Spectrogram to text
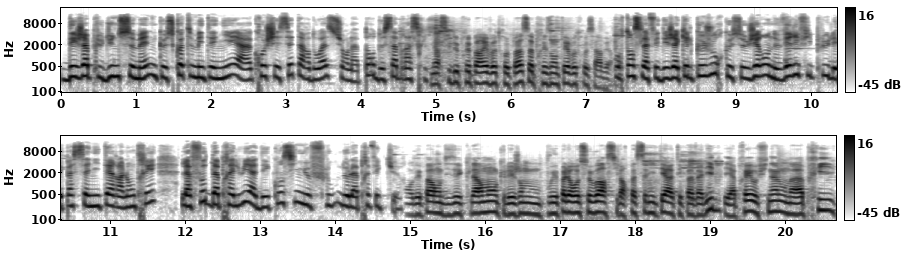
Déjà plus d'une semaine que Scott Métainier a accroché cette ardoise sur la porte de sa brasserie. Merci de préparer votre repas à présenter à votre serveur. Pourtant, cela fait déjà quelques jours que ce gérant ne vérifie plus les passes sanitaires à l'entrée. La faute, d'après lui, à des consignes floues de la préfecture. Au départ, on disait clairement que les gens ne pouvaient pas les recevoir si leur passe sanitaire n'était pas valide. Et après, au final, on a appris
